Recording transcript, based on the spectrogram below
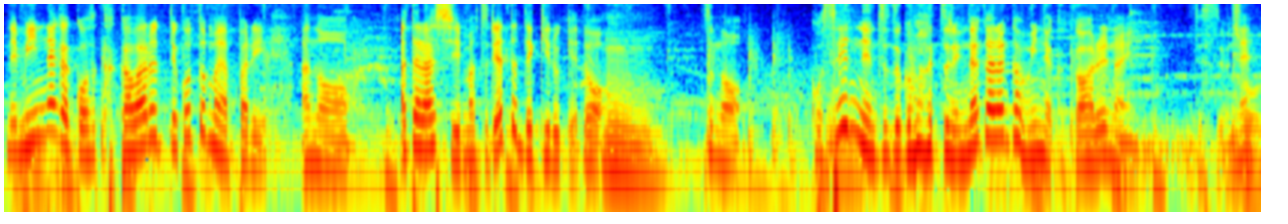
う。でみんながこう関わるっていうこともやっぱりあの新しい祭りやったらできるけど、うん。そのこう1000年続く祭りになかなかみんな関われないんですよね。ね。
